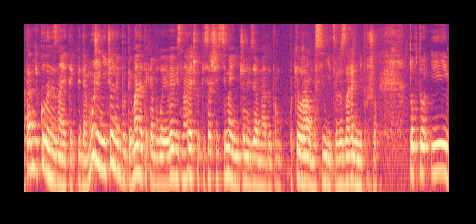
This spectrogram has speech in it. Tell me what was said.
А там ніколи не знаєте, як піде. Може нічого не бути. У мене таке було. Я вивіз на гречку 56 сімей нічого не взяв меду, там по кілограму сім'ї, це взагалі ні про що. Тобто, і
